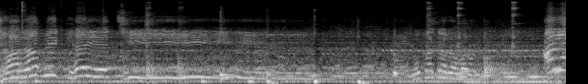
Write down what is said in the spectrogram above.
শরাব খেয়েছি। আরে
